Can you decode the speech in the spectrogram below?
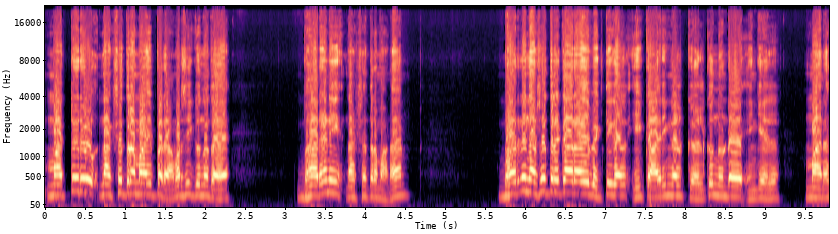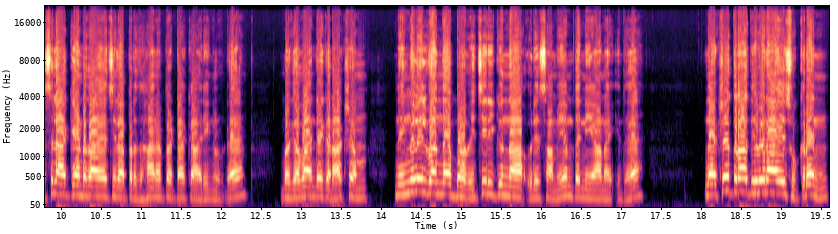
മറ്റൊരു നക്ഷത്രമായി പരാമർശിക്കുന്നത് ഭരണി നക്ഷത്രമാണ്. ഭരണി നക്ഷത്രക്കാരായ വ്യക്തികൾ ഈ കാര്യങ്ങൾ കേൾക്കുന്നുണ്ട് എങ്കിൽ മനസ്സിലാക്കേണ്ടതായ ചില പ്രധാനപ്പെട്ട കാര്യങ്ങളുണ്ട്. ഭഗവാന്റെ കടാക്ഷം നിങ്ങളിൽ വന്ന് ഭവിച്ചിരിക്കുന്ന ഒരു സമയം തന്നെയാണ് ഇത്. നക്ഷത്രാധിപനായ ശുക്രൻ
